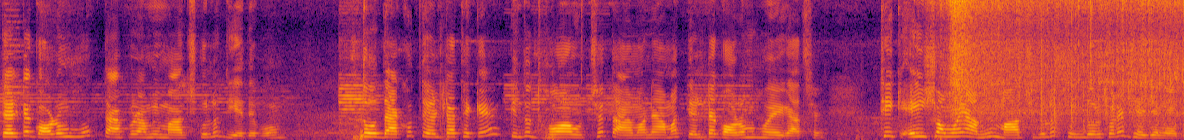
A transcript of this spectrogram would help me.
তেলটা গরম হোক, তারপর আমি মাছগুলো দিয়ে দেব। তো দেখো তেলটা থেকে কিন্তু ধোয়া উঠছে তার মানে আমার তেলটা গরম হয়ে গেছে। ঠিক এই সময় আমি মাছগুলো সুন্দর করে ভেজে নেব।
